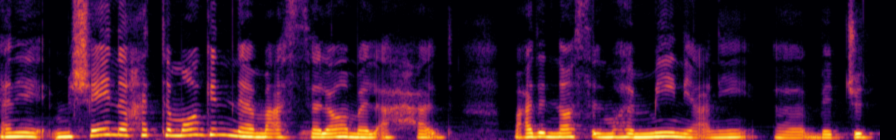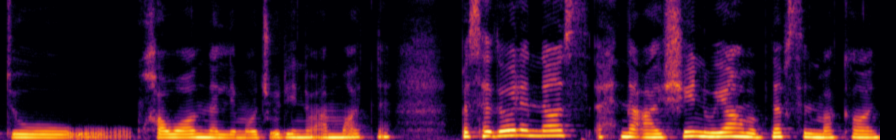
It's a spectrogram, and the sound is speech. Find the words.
يعني مشينا حتى ما قلنا مع السلامة لأحد عدا الناس المهمين يعني آه، بيت جد وخوالنا اللي موجودين وعماتنا. بس هذول الناس إحنا عايشين وياهم بنفس المكان.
